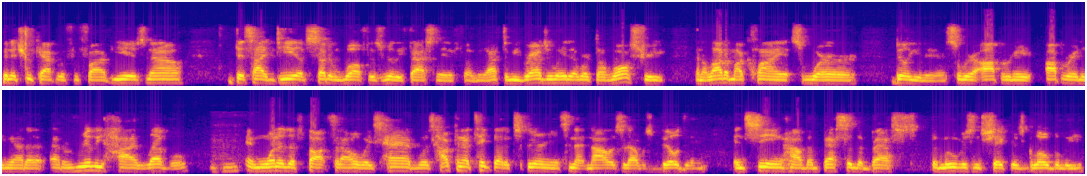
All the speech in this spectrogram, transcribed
been at True Capital for five years now. This idea of sudden wealth is really fascinating for me. After we graduated, I worked on Wall Street, and a lot of my clients were billionaires. So we were operating operating at a at a really high level. Mm-hmm. And one of the thoughts that I always had was, how can I take that experience and that knowledge that I was building and seeing how the best of the best, the movers and shakers globally,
